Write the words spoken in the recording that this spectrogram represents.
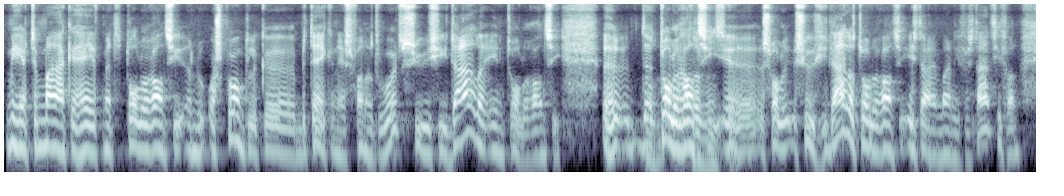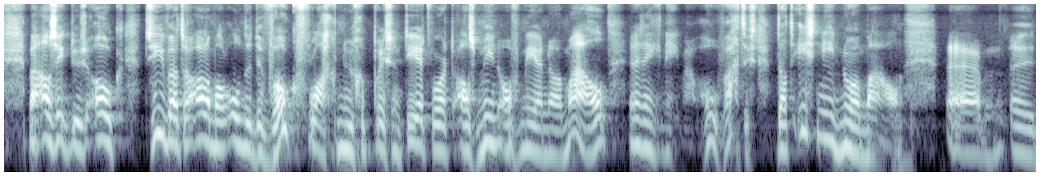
meer te maken heeft met de tolerantie. Een oorspronkelijke betekenis van het woord. Suïcidale intolerantie. Uh, de tolerantie, uh, suïcidale tolerantie is daar een manifestatie van. Maar als ik dus ook zie wat er allemaal onder de woke nu gepresenteerd wordt als min of meer normaal. En dan denk ik, nee, maar oh, wacht eens, dat is niet normaal. Um, de,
